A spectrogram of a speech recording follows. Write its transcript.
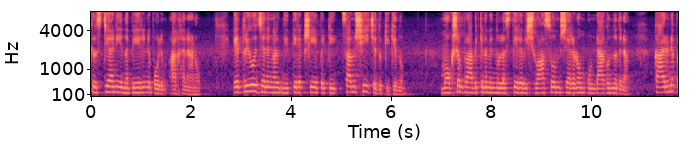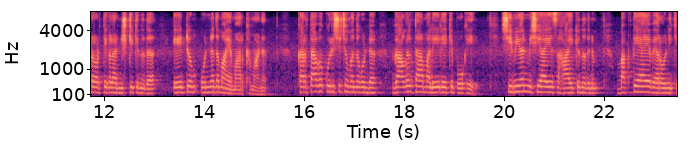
ക്രിസ്ത്യാനി എന്ന പേരിന് പോലും അർഹനാണോ? എത്രയോ ജനങ്ങൾ നിത്യരക്ഷയെപ്പറ്റി സംശയിച്ച് ദുഃഖിക്കുന്നു. മോക്ഷം പ്രാപിക്കണമെന്നുള്ള സ്ഥിര വിശ്വാസവും ശരണവും ഉണ്ടാകുന്നതിന് കാരുണ്യപ്രവർത്തികൾ അനുഷ്ഠിക്കുന്നത് ഏറ്റവും ഉന്നതമായ മാർഗമാണ്. കർത്താവ് കുരിശു ചുമന്നുകൊണ്ട് ഗാഗുൽത്ത മലയിലേക്ക് പോകയിൽ ഷിമിയോൻ മിഷിയായെ സഹായിക്കുന്നതിനും ഭക്തയായ വെറോനിക്ക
